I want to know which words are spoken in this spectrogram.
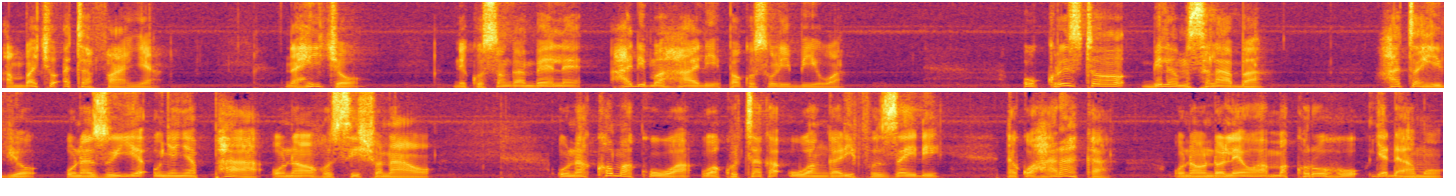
ambacho atafanya na hicho ni kusonga mbele hadi mahali pa kusulibiwa ukristo bila msalaba hata hivyo unazuia unyanyapaa unaohusishwa nao. Unakoma kuwa wa kutaka uangalifu zaidi na kwa haraka unaondolewa makuruhu ya damu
